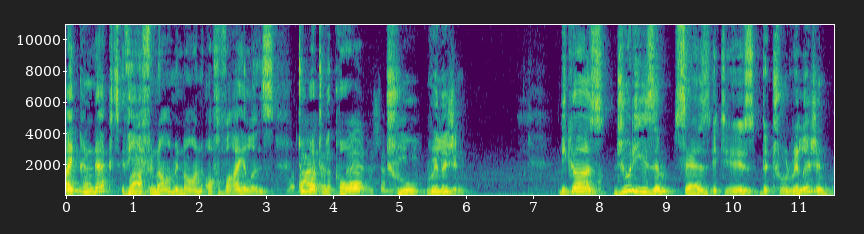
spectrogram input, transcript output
I connect the phenomenon of violence to what we call true religion. Because Judaism says it is the true religion,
